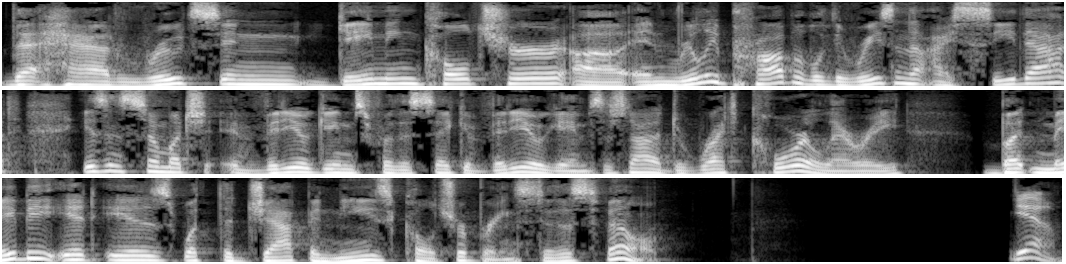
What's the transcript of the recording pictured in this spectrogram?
that had roots in gaming culture, uh, and really probably the reason that I see that isn't so much video games for the sake of video games. There's not a direct corollary, but maybe it is what the Japanese culture brings to this film. Yeah.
